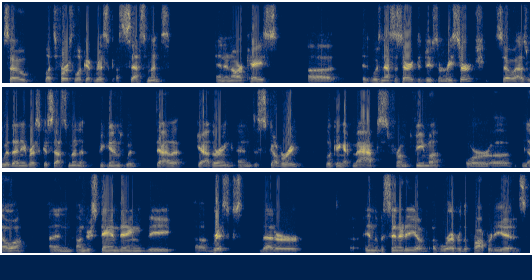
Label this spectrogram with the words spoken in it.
So let's first look at risk assessment. And in our case, uh, it was necessary to do some research. So as with any risk assessment, it begins with data gathering and discovery, looking at maps from FEMA or uh, NOAA and understanding the uh, risks that are uh, in the vicinity of, of wherever the property is.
